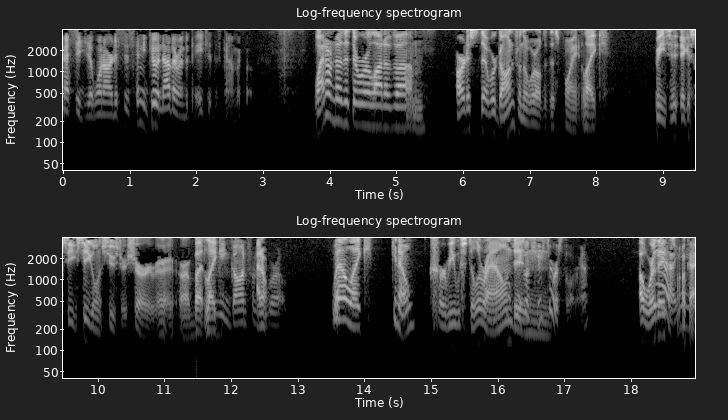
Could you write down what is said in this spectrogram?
message that one artist is sending to another on the page of this comic book. Well, I don't know that there were a lot of um, artists that were gone from the world at this point. Like, I mean, I guess Siegel and Shuster, sure, or, or, but like, I mean, gone from I the don't- world. well, like you know, Kirby was still around, Siegel and and Shuster were still around. oh, were they? Yeah, yeah, okay.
